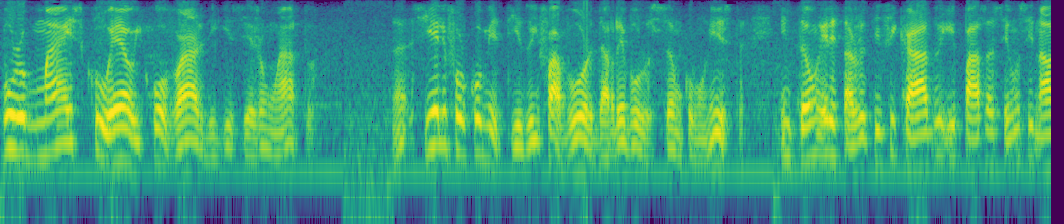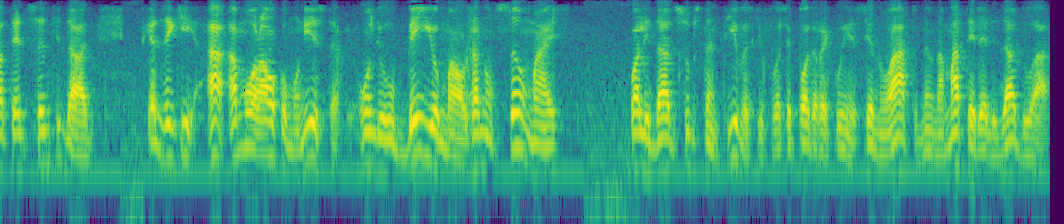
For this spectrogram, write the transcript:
por mais cruel e covarde que seja um ato, se ele for cometido em favor da revolução comunista, então ele está justificado e passa a ser um sinal até de santidade. Quer dizer que a, a moral comunista, onde o bem e o mal já não são mais qualidades substantivas que você pode reconhecer no ato, mesmo na materialidade do ato,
